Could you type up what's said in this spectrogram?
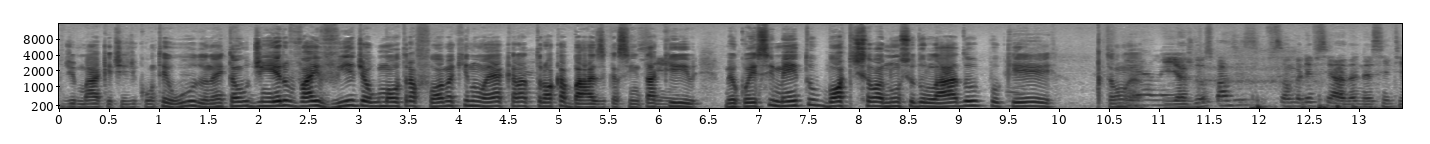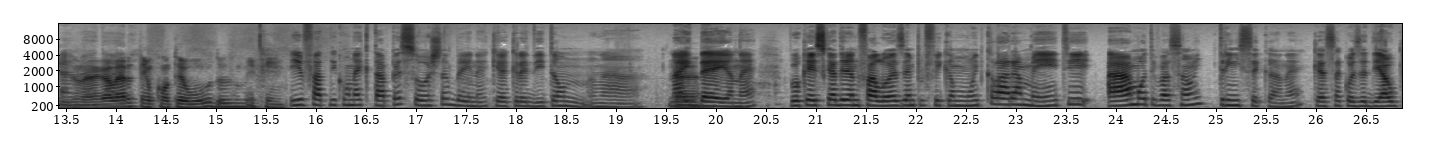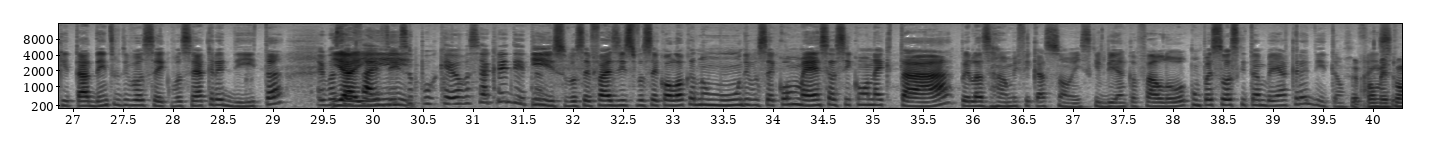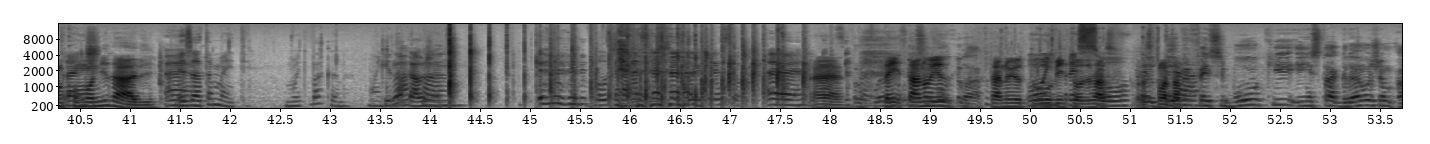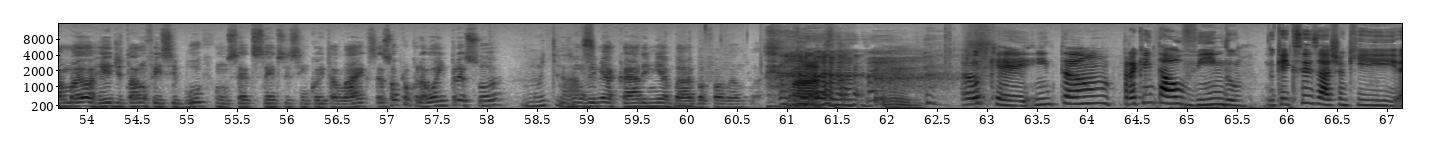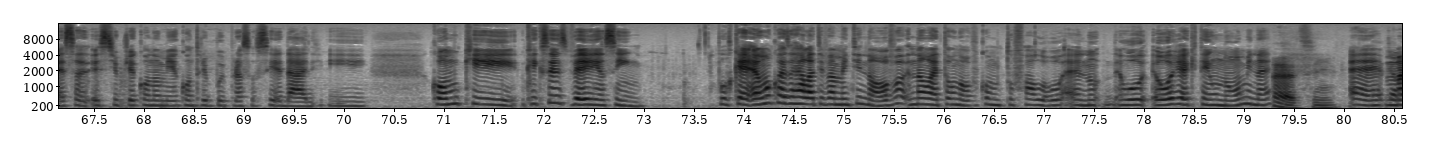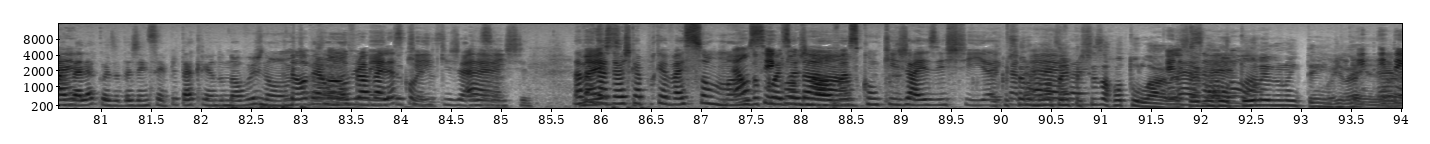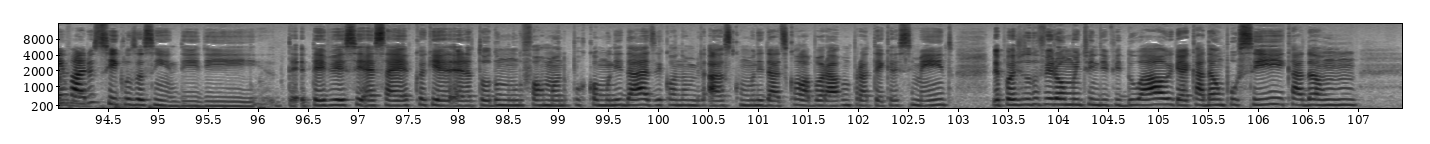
de marketing de conteúdo, né? Então o dinheiro vai vir de alguma outra forma que não é aquela troca básica, assim, tá Sim. aqui meu conhecimento, bote seu anúncio do lado, porque então é. E as duas partes são beneficiadas nesse sentido, É né? A galera tem o conteúdo, enfim. E o fato de conectar pessoas também, né? Que acreditam na, na É. ideia, né? Porque isso que a Adriano falou exemplifica muito claramente a motivação intrínseca, né? Que é essa coisa de algo que está dentro de você, que você acredita. E você E aí- faz isso porque você acredita. Isso, você faz isso, você coloca no mundo e você começa a se conectar pelas ramificações que Bianca falou com pessoas que também acreditam. Você Aí fomenta uma traz- comunidade. É, Exatamente. Muito bacana. muito que legal, bacana. gente. Vou estar assistindo o impressor. É. É. Tem, tá, no, tá no YouTube, em todas as, as YouTube, plataformas. Facebook e Instagram, hoje a maior rede está no Facebook com 750 likes. É só procurar o impressor, Muito vocês vão massa. ver minha cara e minha barba falando lá. Ok, então, para quem tá ouvindo, o que, que vocês acham que essa, esse tipo de economia contribui para a sociedade? E como que. O que, que vocês veem, assim? Porque é uma coisa relativamente nova, não é tão novo como tu falou. É hoje é que tem um nome, né? É, sim. É, Aquela mas. velha coisa da gente sempre estar criando novos nomes Novos para um nomes pra movimento velhas que, coisas. que já É. existe. Na Mas- verdade, eu acho que é porque vai somando É um coisas da- novas com o que já existia. É e que o ser humano vez também precisa rotular, né? Ele Se ele não rotula, ele não entende, né? E É. tem vários ciclos, assim, de. de te- teve esse, essa época que era todo mundo formando por comunidades, e quando as comunidades colaboravam para ter crescimento. Depois tudo virou muito individual, e é cada um por si, cada um.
